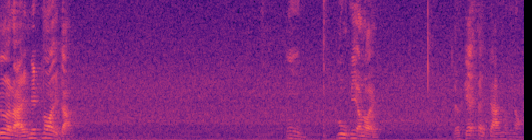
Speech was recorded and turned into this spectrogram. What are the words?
นื้อหลายเม็ดน้อยจ้ะอืมลูกนี่อร่อย เดี๋ยวแกะใส่จานหน่อยพี่น้อง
